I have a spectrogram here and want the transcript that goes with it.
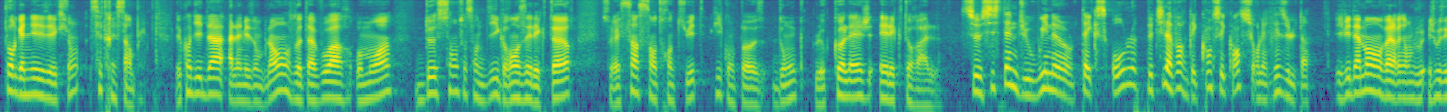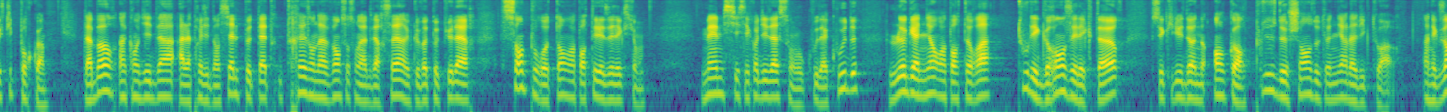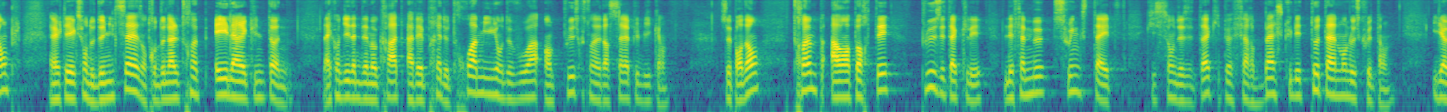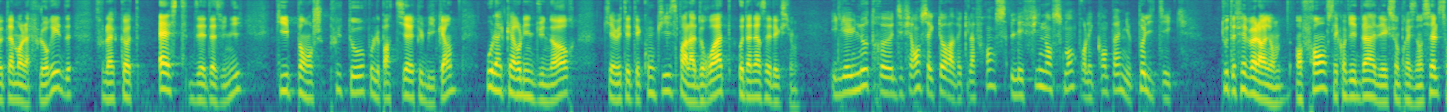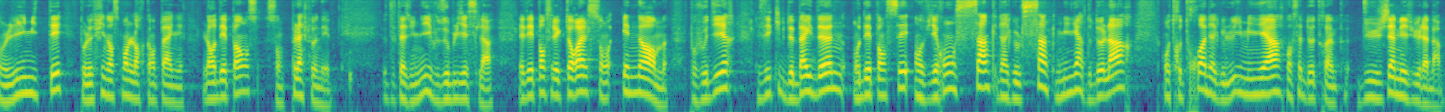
Pour gagner les élections, c'est très simple. Le candidat à la Maison-Blanche doit avoir au moins 270 grands électeurs sur les 538 qui composent donc le collège électoral. Ce système du winner takes all peut-il avoir des conséquences sur les résultats? Évidemment, Valérian, je vous explique pourquoi. D'abord, un candidat à la présidentielle peut être très en avance sur son adversaire avec le vote populaire, sans pour autant remporter les élections. Même si ces candidats sont au coude à coude, le gagnant remportera tous les grands électeurs, ce qui lui donne encore plus de chances d'obtenir la victoire. Un exemple, avec l'élection de 2016 entre Donald Trump et Hillary Clinton, la candidate démocrate avait près de 3 millions de voix en plus que son adversaire républicain. Cependant, Trump a remporté plus d'États clés, les fameux swing states, qui sont des États qui peuvent faire basculer totalement le scrutin. Il y a notamment la Floride, sur la côte est des États-Unis, qui penche plutôt pour le Parti républicain, ou la Caroline du Nord, qui avait été conquise par la droite aux dernières élections. Il y a une autre différence, Hector, avec la France, les financements pour les campagnes politiques. Tout à fait, Valérian. En France, les candidats à l'élection présidentielle sont limités pour le financement de leur campagne. Leurs dépenses sont plafonnées. aux États-Unis, vous oubliez cela. Les dépenses électorales sont énormes. Pour vous dire, les équipes de Biden ont dépensé environ 5,5 milliards de dollars contre 3,8 milliards pour celle de Trump, du jamais vu là-bas.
